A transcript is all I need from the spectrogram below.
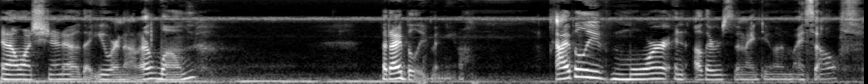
And I want you to know that you are not alone, but I believe in you. I believe more in others than I do in myself.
